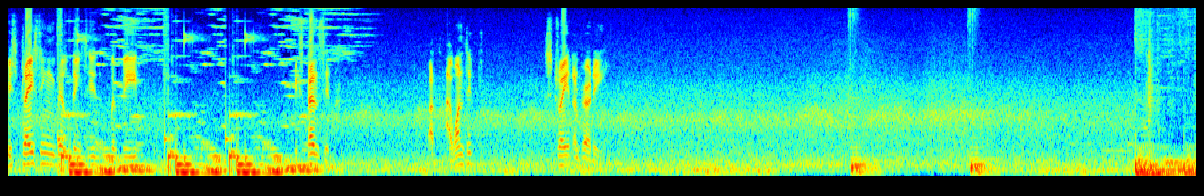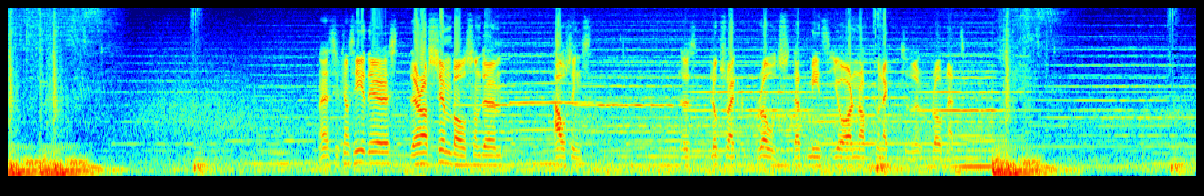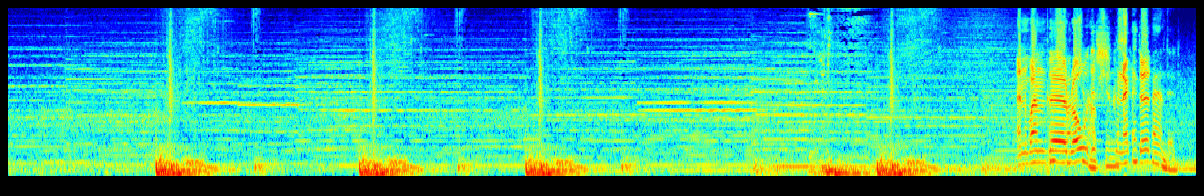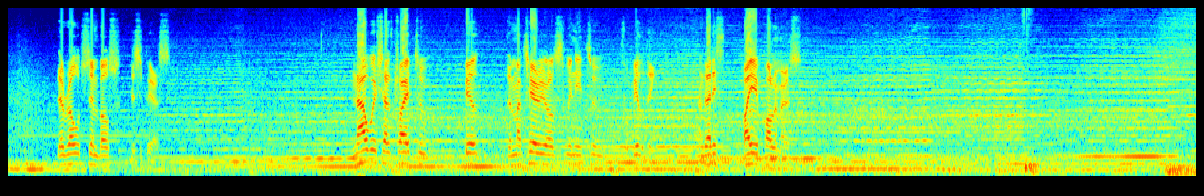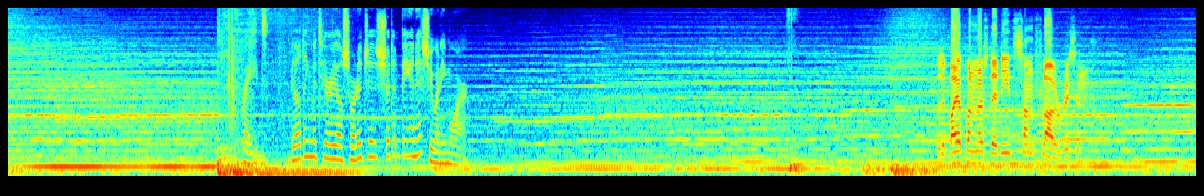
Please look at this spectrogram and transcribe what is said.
Misplacing buildings will be expensive. But I want it straight and pretty. As you can see, there's there are symbols on the housings. It looks like roads. That means you are not connected to the road net. And when the road is connected, expanded. the road symbols disappears. Now we shall try to build the materials we need to for building, and that is biopolymers. Great. Building material shortages shouldn't be an issue anymore. For the biopolymers, they need sunflower resin,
